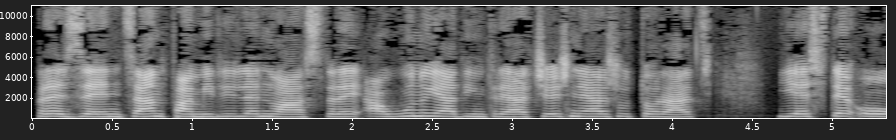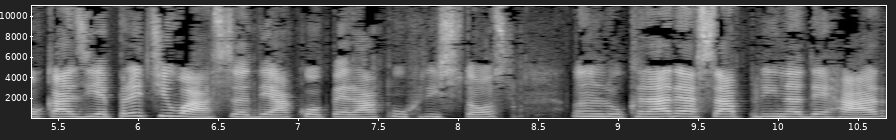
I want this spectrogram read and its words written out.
Prezența în familiile noastre a unuia dintre acești neajutorați este o ocazie prețioasă de a coopera cu Hristos în lucrarea sa plină de har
